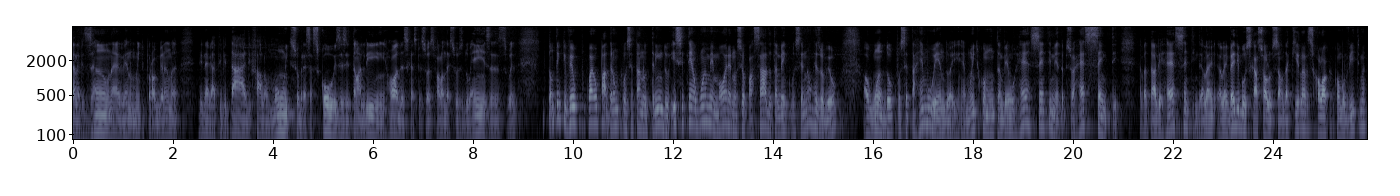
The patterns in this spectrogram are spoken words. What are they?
televisão, né? vendo muito programa de negatividade, falam muito sobre essas coisas e estão ali em rodas que as pessoas falam das suas doenças. Suas... Então tem que ver qual é o padrão que você está nutrindo e se tem alguma memória no seu passado também que você não resolveu, alguma dor que você está remoendo aí. É muito comum também o ressentimento, a pessoa ressente, ela está ali ressentindo. Ela, ela, em vez de buscar a solução daquilo, ela se coloca como vítima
